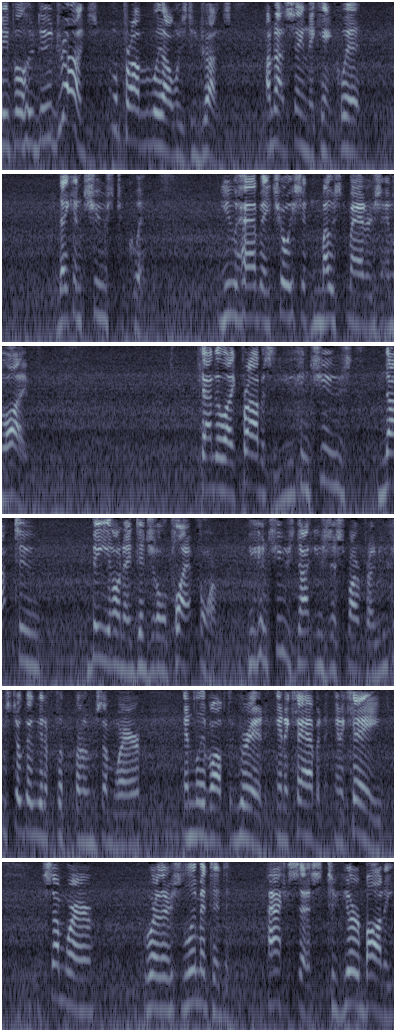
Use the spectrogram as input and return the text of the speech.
people who do drugs will probably always do drugs. I'm not saying they can't quit, they can choose to quit. You have a choice in most matters in life. Kind of like privacy. You can choose not to be on a digital platform. You can choose not use a smartphone. You can still go get a flip phone somewhere and live off the grid in a cabin, in a cave, somewhere where there's limited access to your body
